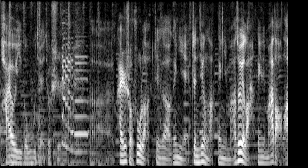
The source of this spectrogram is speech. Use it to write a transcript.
还有一个误解就是，呃，开始手术了，这个给你镇静了，给你麻醉了，给你麻倒了，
